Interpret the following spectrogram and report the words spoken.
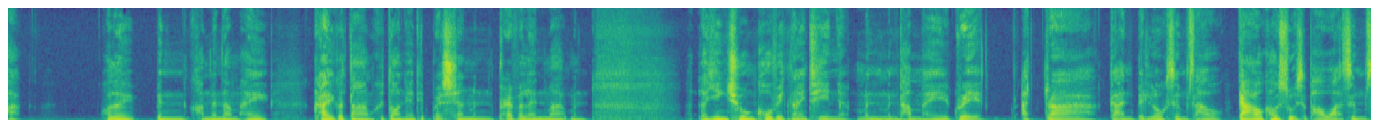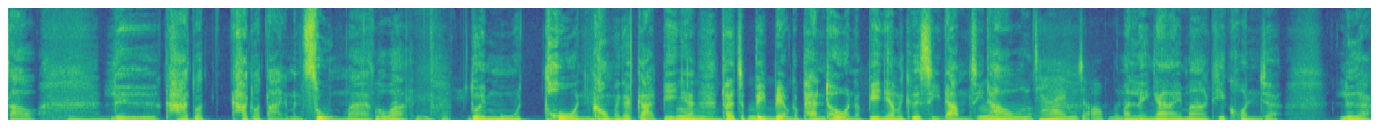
พัก เพราะเลยเป็นคำแนะนำให้ใครก็ตามคือตอนนี้ depression มัน prevalent มากมัน แล้วยิ่งช่วงโควิด -19 เนี่ย มันมันทำให้เรท อัตราการเป็นโรคซึมเศร้า ก้าวเข้าสู่สภาวะซึมเศร้า หรือค่าตัวค่าตัวตายเนี่ยมันสูงมาก เพราะว่าขึ้นใช่ด้วยมูดโทนของบรรยากาศปีเนี้ยถ้าจะเปรียบเปรียบกับแพนโทนอะปีเนี้ยมันคือสีดำสีเทาอืมใช่มันจะออกหมดมันเลยง่ายมากที่คนจะเลือก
